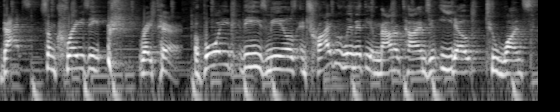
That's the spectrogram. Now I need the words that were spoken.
That's some crazy right there. Avoid these meals and try to limit the amount of times you eat out to once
